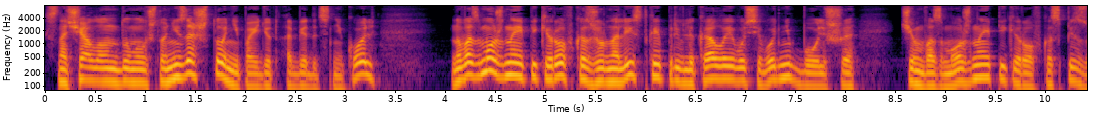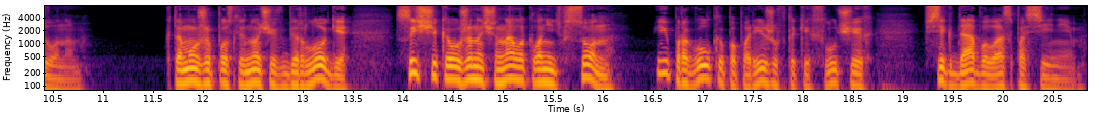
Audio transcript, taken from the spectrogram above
Сначала он думал, что ни за что не пойдет обедать с Николь, но возможная пикировка с журналисткой привлекала его сегодня больше, чем возможная пикировка с Пизоном. К тому же после ночи в берлоге сыщика уже начинало клонить в сон, и прогулка по Парижу в таких случаях всегда была спасением.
